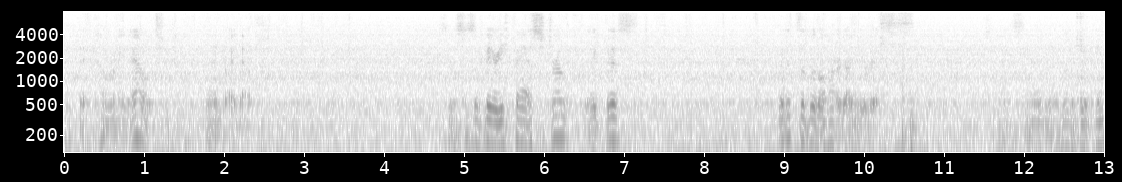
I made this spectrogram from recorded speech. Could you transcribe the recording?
Let that come right out and right out. So this is a very fast stroke like this, but it's a little hard on your wrists. So a little bit in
